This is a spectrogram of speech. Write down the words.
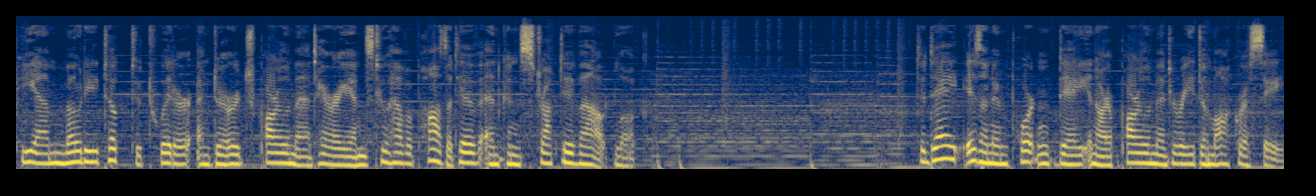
PM Modi took to Twitter and urged parliamentarians to have a positive and constructive outlook. Today is an important day in our parliamentary democracy.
